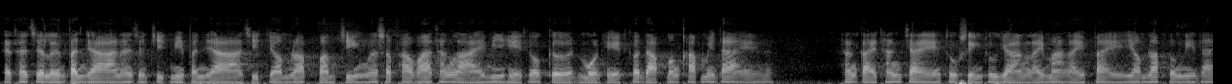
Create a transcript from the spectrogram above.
แต่ถ้าเจริญปัญญานะจนจิตมีปัญญา จิตยอมรับความจริงว่าสภาวะทั้งหลาย มีเหตุก็เกิด หมดเหตุก็ดับบังคับไม่ได้ ทั้งกายทั้งใจทุกสิ่งทุกอย่างไหลมาไหลไป ยอมรับตรงนี้ได้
